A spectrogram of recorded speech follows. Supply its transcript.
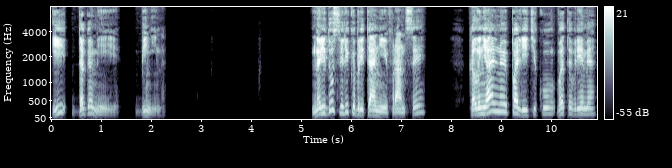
и Дагомеи, Бенина. Наряду с Великобританией и Францией колониальную политику в это время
